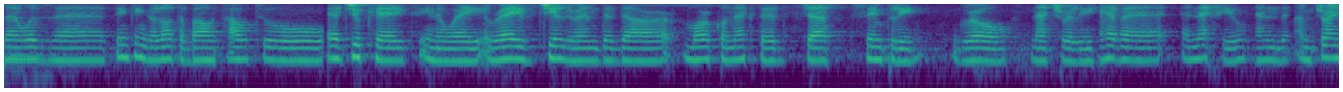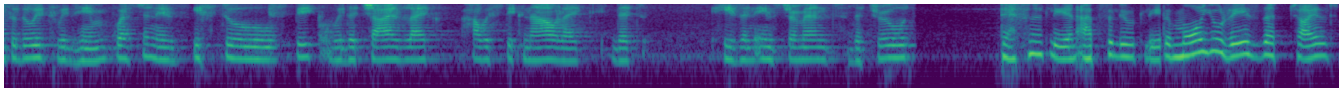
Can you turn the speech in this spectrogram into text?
I was uh, thinking a lot about how to educate, in a way, raise children that are more connected, just simply grow naturally. I have a, a, nephew and I'm trying to do it with him. Question is if to speak with a child like how we speak now, like that he's an instrument, the truth. Definitely and absolutely. The more you raise that child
